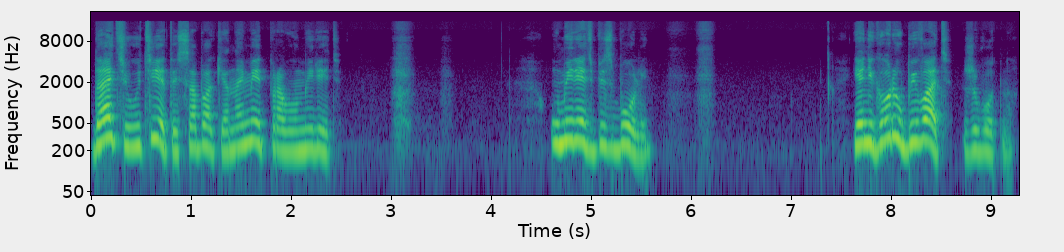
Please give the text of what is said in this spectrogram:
Дайте уйти этой собаке, она имеет право умереть. Умереть без боли. Я не говорю убивать животных.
